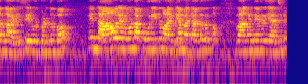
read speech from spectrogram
നമ്മൾ ആടി സെയിൽ ഉൾപ്പെടുത്തുമ്പോ എന്താ ആ ഒരു എമൗണ്ട് അഫോർഡ് ചെയ്ത് വാങ്ങിക്കാൻ പറ്റാത്തവർക്കും വാങ്ങണ്ടേന്ന് വിചാരിച്ചിട്ട്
